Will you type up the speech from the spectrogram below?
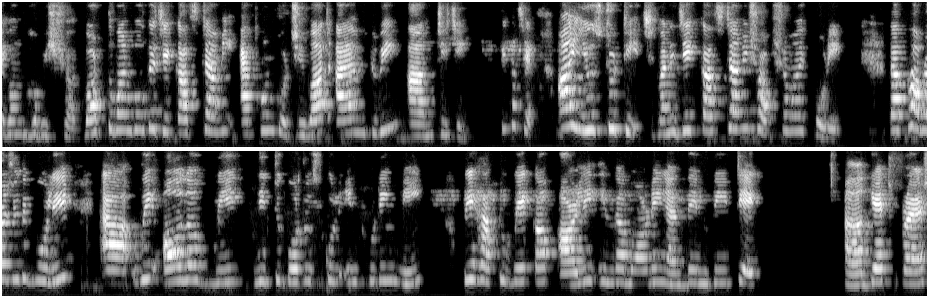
এবং ভবিষ্যৎ বর্তমান বলতে যে কাজটা আমি এখন করছি what I am doing I am teaching ঠিক আছে আই ইউজ টু টিচ মানে যে কাজটা আমি সবসময় করি দেখো আমরা যদি বলি we all of we need to go to school including me we have to wake up early in the morning and then we take get fresh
